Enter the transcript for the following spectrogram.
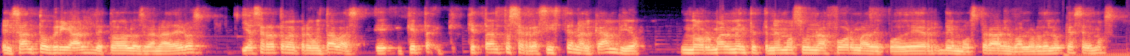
el santo grial de todos los ganaderos. Y hace rato me preguntabas, eh, ¿qué, ¿qué, tanto se resisten al cambio? Normalmente tenemos una forma de poder demostrar el valor de lo que hacemos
